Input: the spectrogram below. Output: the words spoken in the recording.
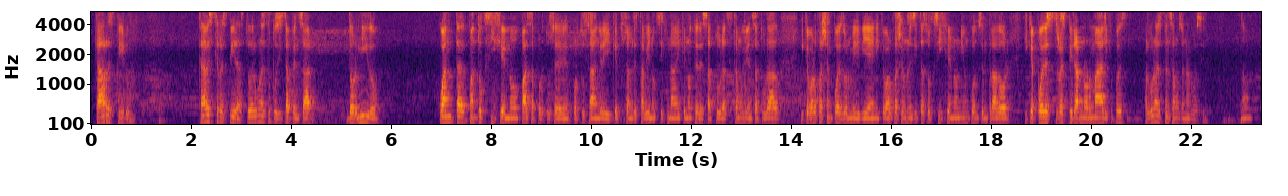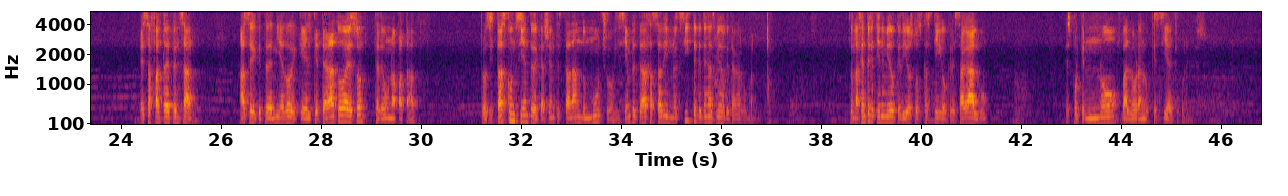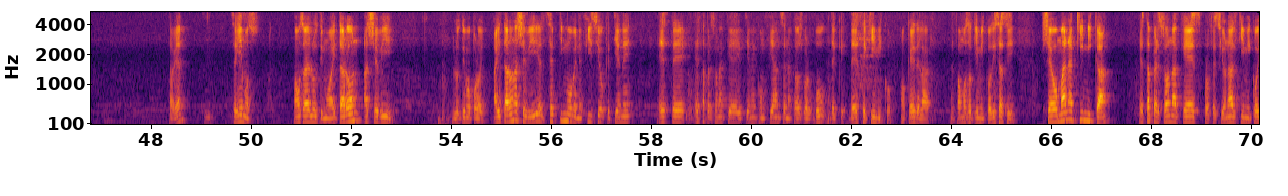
Cada respiro, cada vez que respiras, ¿tú alguna vez te pusiste a pensar, dormido, cuánta, cuánto oxígeno pasa por tu, por tu sangre y que tu sangre está bien oxigenada y que no te desaturas, está muy bien saturado y que Baruch Hashem puedes dormir bien y que Baruch Hashem no necesitas oxígeno ni un concentrador y que puedes respirar normal y que puedes... ¿Alguna vez pensamos en algo así? No. Esa falta de pensar hace que te dé miedo de que el que te da todo eso te dé una patada. Pero si estás consciente de que Hashem te está dando mucho y siempre te da hasadim, no existe que tengas miedo que te haga algo malo. Entonces la gente que tiene miedo que Dios los castigue o que les haga algo, es porque no valoran lo que sí ha hecho con ellos. ¿Está bien? Seguimos. Vamos a ver el último. Aitarón Ashevi. El último por hoy. Aitarón Ashevi, el séptimo beneficio que tiene este, esta persona que tiene confianza en Akadosh Baruj de, este químico, ¿ok? De la, del famoso químico. Dice así: Sheomana química, esta persona que es profesional químico,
